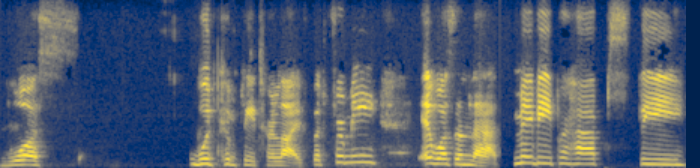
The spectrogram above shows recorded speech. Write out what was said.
was, would complete her life. But for me, it wasn't that. Maybe perhaps the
